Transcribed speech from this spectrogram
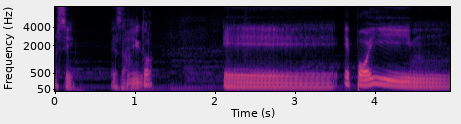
Sì, esatto. Figo. E, e poi mm,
